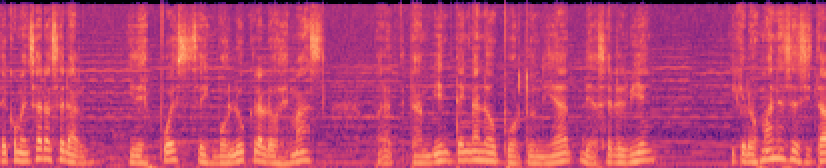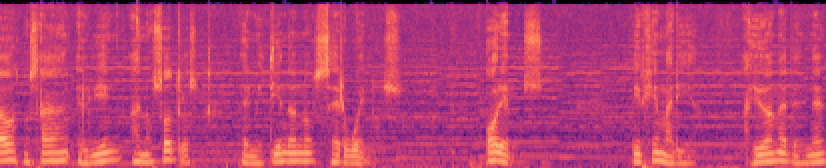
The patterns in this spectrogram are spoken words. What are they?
de comenzar a hacer algo y después se involucra a los demás para que también tengan la oportunidad de hacer el bien y que los más necesitados nos hagan el bien a nosotros, permitiéndonos ser buenos. Oremos. Virgen María, ayúdame a tener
